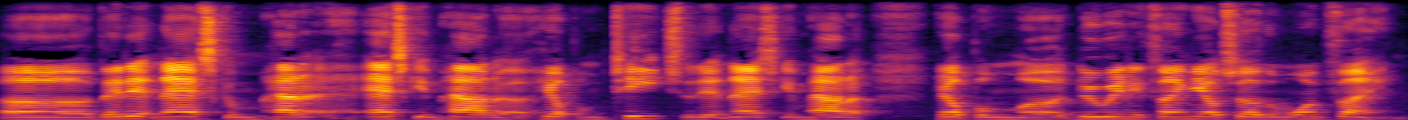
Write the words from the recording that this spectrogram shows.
Uh, they didn't ask him how to ask him how to help them teach. They didn't ask him how to help them uh, do anything else other than one thing.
